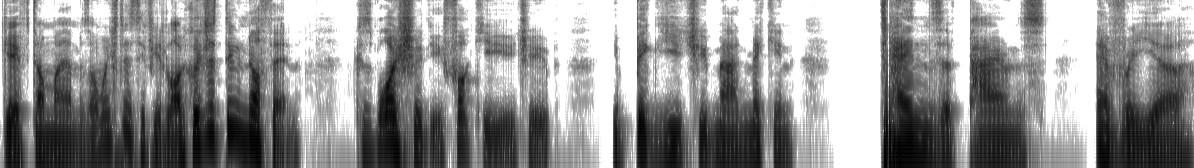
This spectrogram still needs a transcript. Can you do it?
gift on my Amazon wish list if you'd like, or just do nothing. Because why should you? Fuck you, YouTube. You big YouTube man making tens of pounds every year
